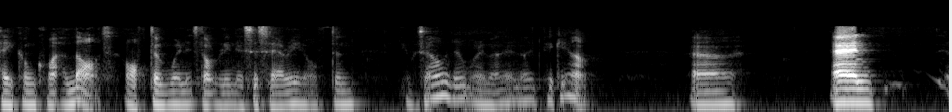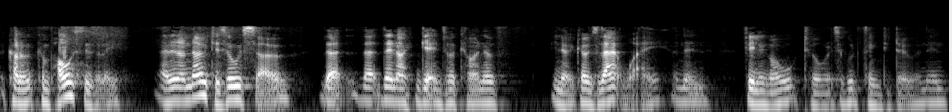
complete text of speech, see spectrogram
take on quite a lot, often when it's not really necessary, and often people say, oh, don't worry about it, and I pick it up. Uh, and kind of compulsively. And then I notice also that, that then I can get into a kind of, you know, it goes that way, and then feeling I ought to, or it's a good thing to do, and then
